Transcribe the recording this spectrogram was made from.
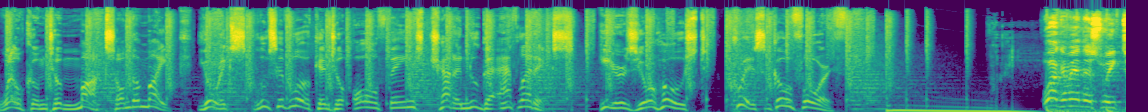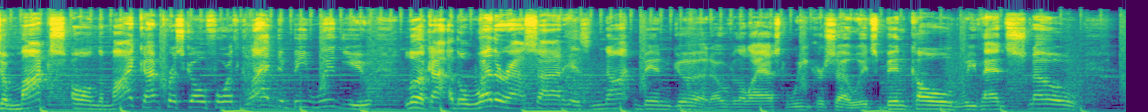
Welcome to Mocs on the Mic, your exclusive look into all things Chattanooga athletics. Here's your host, Chris Goforth. Welcome in this week to Mocs on the Mic. I'm Chris Goforth. Glad to be with you. Look, I, the weather outside has not been good over the last week or so. It's been cold. We've had snow.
